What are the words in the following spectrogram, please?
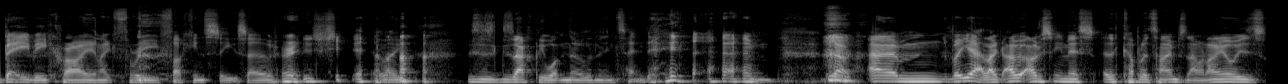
baby crying like three fucking seats over and shit. Like this is exactly what Nolan intended. um, no, um, but yeah, like I, I've seen this a couple of times now, and I always,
